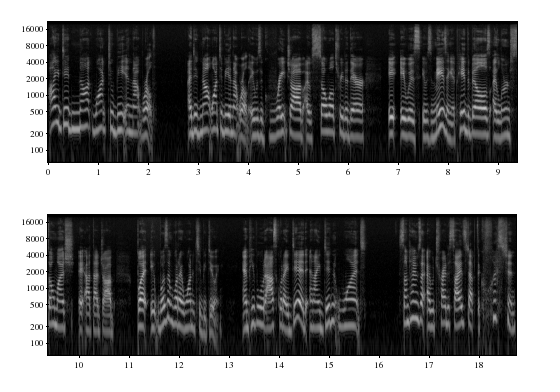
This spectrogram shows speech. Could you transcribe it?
I did not want to be in that world. I did not want to be in that world. It was a great job. I was so well treated there. It, it was it was amazing. It paid the bills. I learned so much at that job, but it wasn't what I wanted to be doing. And people would ask what I did, and I didn't want sometimes I, would try to sidestep the question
